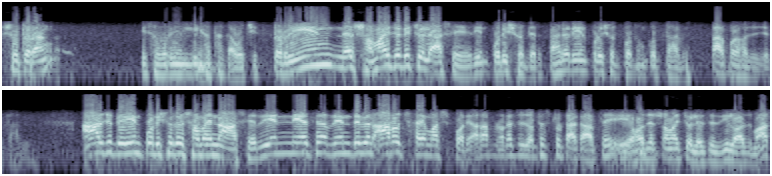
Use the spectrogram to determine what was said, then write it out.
সুতরাং এসব ঋণ লিখা থাকা উচিত। তো ঋণের সময় যদি চলে আসে ঋণ পরিশোধের তাহলে ঋণ পরিশোধ প্রথম করতে হবে তারপর হজে যেতে হবে। আর যদি ঋণ পরিশোধের সময় না আসে, ঋণ নিয়েছেন ঋণ দেবেন আরও ছয় মাস পরে। আর আপনার কাছে যথেষ্ট টাকা আছে, এই হজের সময় চলে এসেছে, জিল হজ মাস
